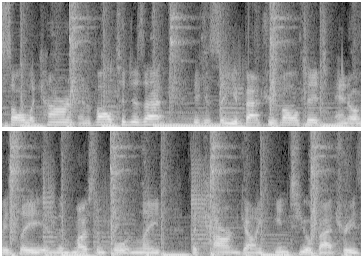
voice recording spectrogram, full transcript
solar current and voltage is at. You can see your battery voltage and obviously, and the, most importantly, the current going into your batteries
